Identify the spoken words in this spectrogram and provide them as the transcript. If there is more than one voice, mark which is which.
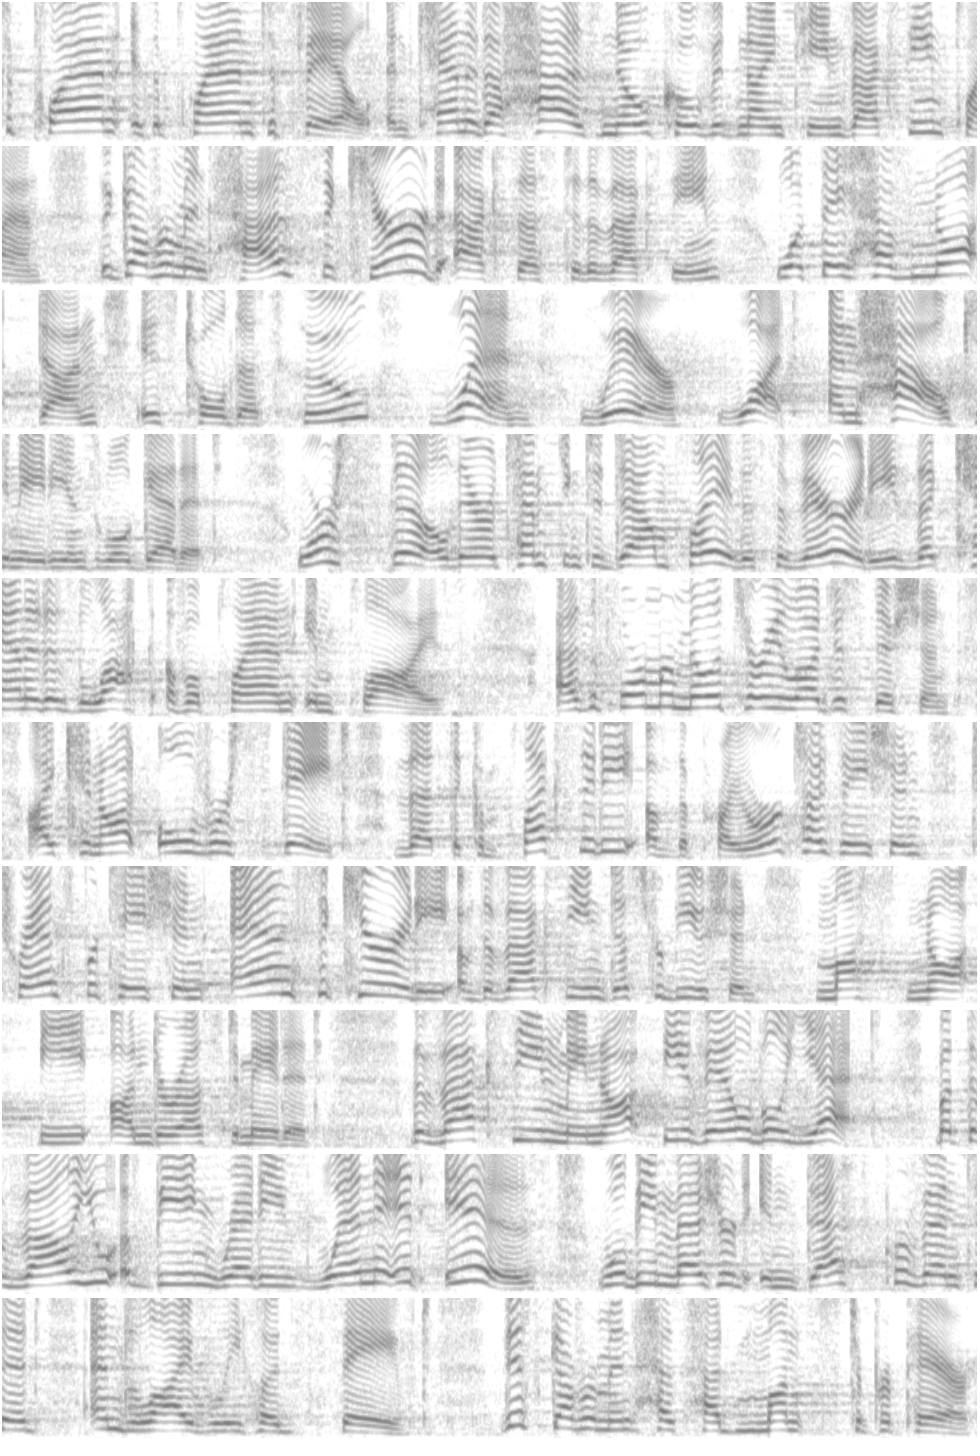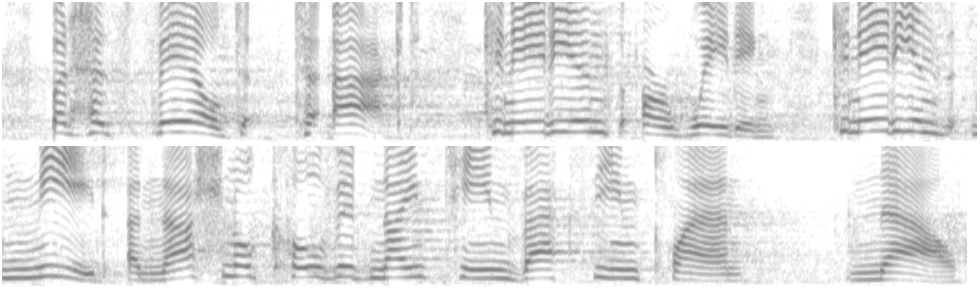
Speaker 1: to plan is a plan to fail, and Canada has no COVID 19 vaccine plan. The government has secured access to the vaccine. What they have not done is told us who, when, where, what, and how Canadians will get it. Worse still, they're attempting to downplay the severity that Canada's lack of a plan implies. As a former military logistician, I cannot overstate that the complexity of the prioritization, transportation, and security of the vaccine distribution must not be underestimated. The vaccine may not be available yet, but the value of being ready when it is will be measured in deaths prevented and livelihoods saved. This government has had months to prepare, but has failed to, to act. Canadians are waiting. Canadians need a national COVID 19 vaccine plan now.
